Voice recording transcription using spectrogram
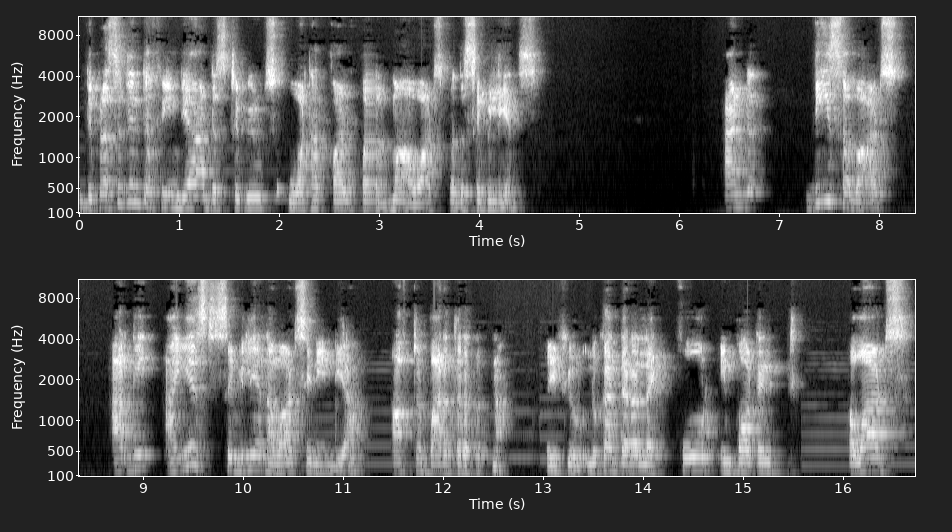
the President of India distributes what are called Padma Awards for the civilians. And these awards are the highest civilian awards in India after Bharat Ratna. If you look at, there are like four important awards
